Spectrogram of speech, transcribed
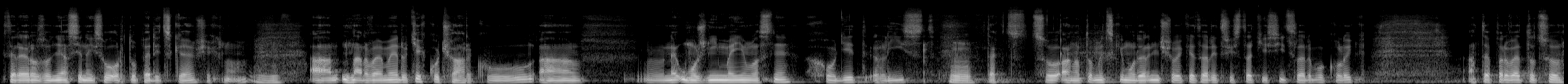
které rozhodně asi nejsou ortopedické všechno mm. a narveme je do těch kočárků a neumožníme jim vlastně chodit, líst, mm. tak co anatomicky moderní člověk je tady 300 tisíc let nebo kolik, a teprve to, co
